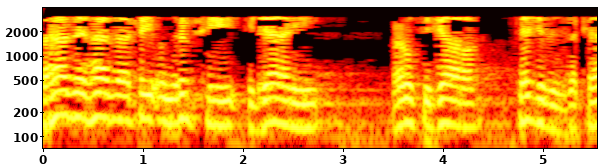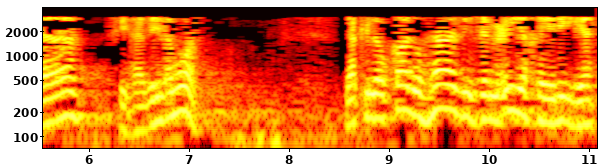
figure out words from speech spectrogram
فهذا هذا شيء ربحي تجاري عروض تجارة تجب الزكاة في هذه الأموال. لكن لو قالوا هذه جمعية خيرية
